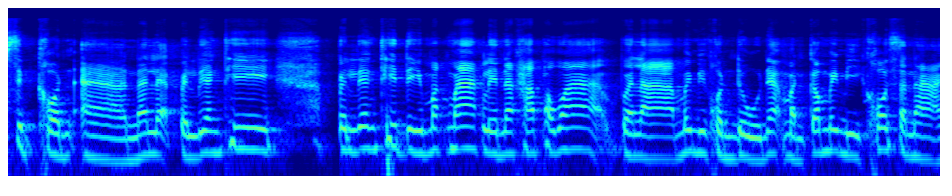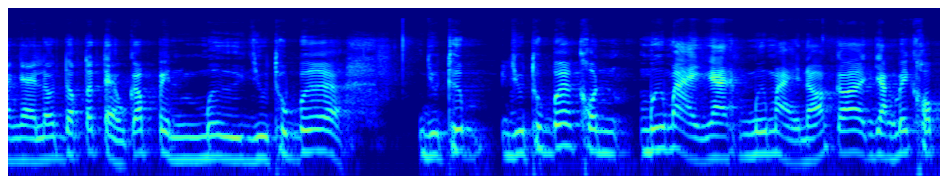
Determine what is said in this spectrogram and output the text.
30 คนอ่านั่นแหละเป็นเรื่องที่เป็นเรื่องที่ดีมากๆเลยนะคะ เพราะว่าเวลาไม่มีคนดูเนี่ยมันก็ไม่มีโฆษณาไง แล้วดรแต๋วก็เป็นมือยูทูบเบอร์ยูทูบยูทูบเบอร์คนมือใหม่ไงมือใหม่เนาะก็ยังไม่ครบ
